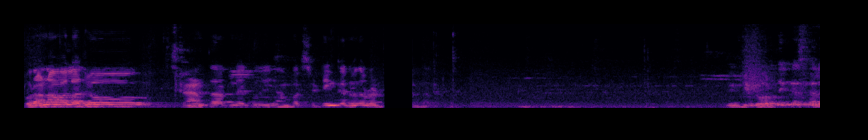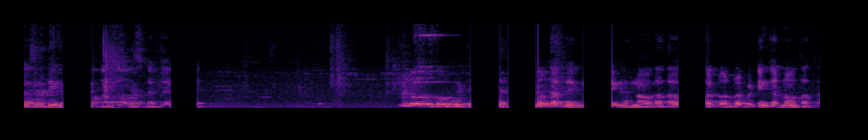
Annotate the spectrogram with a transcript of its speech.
पुराना वाला जो स्टैंड था अपने को, यहाँ पर सेटिंग करने थोड़ा। क्योंकि डोर थिकनेस पहले सेटिंग होता था डोर को फिटिंग करना होता था, उसका डोर पर फिटिंग करना होता था।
